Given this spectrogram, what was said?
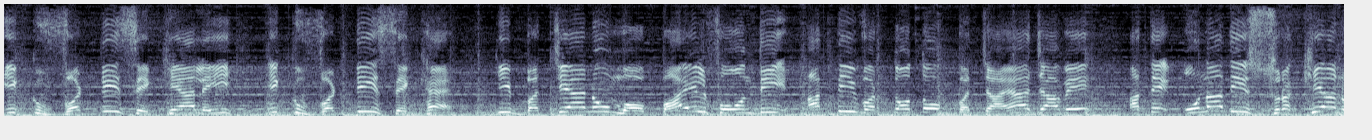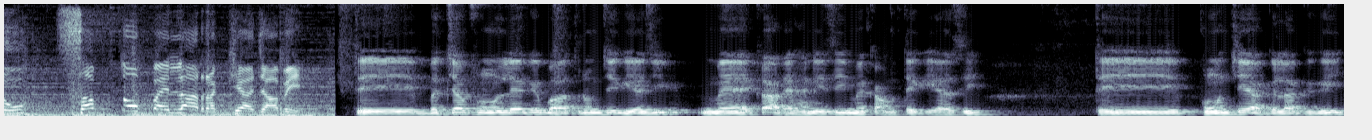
ਇੱਕ ਵੱਡੀ ਸਿੱਖਿਆ ਲਈ ਇੱਕ ਵੱਡੀ ਸਿੱਖ ਹੈ ਕਿ ਬੱਚਿਆਂ ਨੂੰ ਮੋਬਾਈਲ ਫੋਨ ਦੀ ਅਤੀ ਵਰਤੋਂ ਤੋਂ ਬਚਾਇਆ ਜਾਵੇ ਅਤੇ ਉਹਨਾਂ ਦੀ ਸੁਰੱਖਿਆ ਨੂੰ ਸਭ ਤੋਂ ਪਹਿਲਾਂ ਰੱਖਿਆ ਜਾਵੇ। ਤੇ ਬੱਚਾ ਫੋਨ ਲੈ ਕੇ ਬਾਥਰੂਮ 'ਚ ਗਿਆ ਜੀ। ਮੈਂ ਘਰ ਹੈ ਨਹੀਂ ਸੀ, ਮੈਂ ਕੰਮ ਤੇ ਗਿਆ ਸੀ। ਤੇ ਫੋਨ 'ਚ ਅੱਗ ਲੱਗ ਗਈ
